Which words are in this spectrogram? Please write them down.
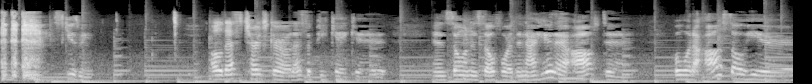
excuse me, oh, that's church girl, that's a PK kid, and so on and so forth. And I hear that often. But what I also hear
